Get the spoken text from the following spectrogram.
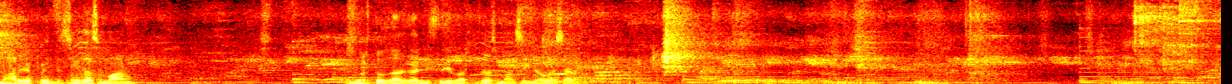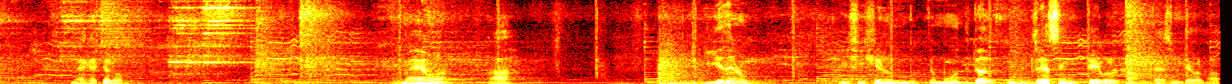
ਮਹਾਰਾਜਾ ਭੁਪਿੰਦਰ ਸਿੰਘ ਦਾ ਸਮਾਨ ਵਰਤੋਂ ਦਾ ਦਾ ਨਿੱਤ ਦੀ ਵਰਤੋਂ ਦਾ ਸਮਾਨ ਸੀਗਾ ਉਹ ਸਾਰਾ। ਮੈਂ ਕਿਹਾ ਚਲੋ ਮੈਂ ਹੁਣ ਆ ਇਹਦੇ ਨੂੰ? ਇਹ ਸ਼ੀਸ਼ੇ ਨੂੰ ਮੂੰਹ ਡਰੈਸਿੰਗ ਟੇਬਲ ਖਾਂ ਡਰੈਸਿੰਗ ਟੇਬਲ ਖਾਂ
